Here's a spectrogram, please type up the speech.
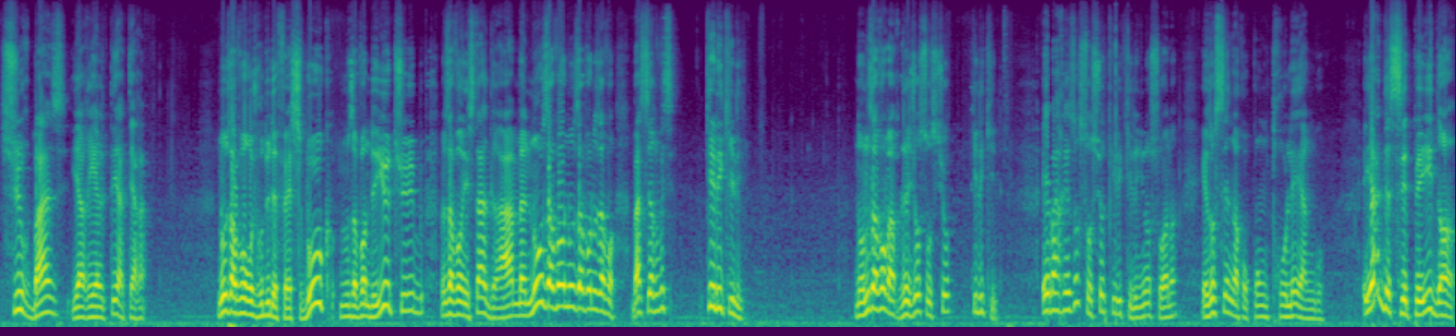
sur base il y a réalité à terrain. Nous avons aujourd'hui de Facebook, nous avons de YouTube, nous avons Instagram, nous avons, nous avons, nous avons. Bah, service kili kili. Non, nous avons des réseaux sociaux kili kili. Et les réseaux sociaux qui sont ils ont contrôler yango. Il y a de ces pays dans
